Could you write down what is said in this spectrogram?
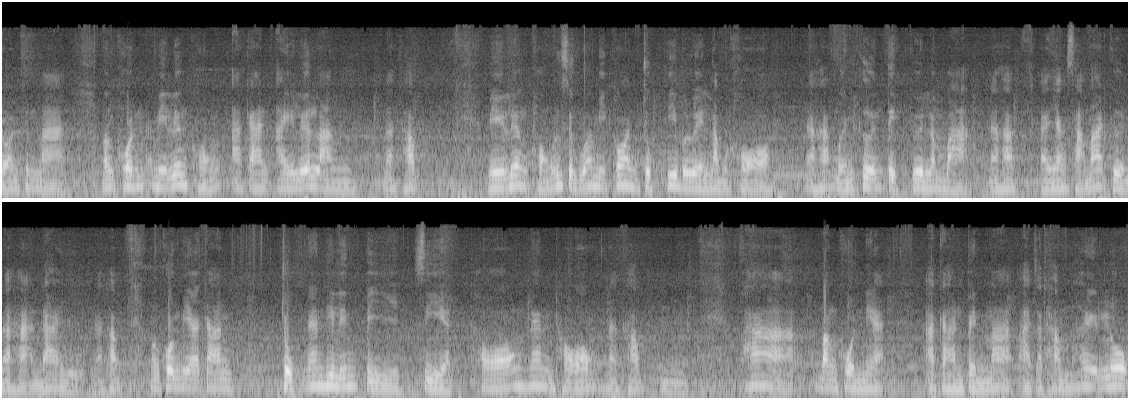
ย้อนขึ้นมา บางคนมีเรื่องของอาการไอเรื้อรังนะครับ มีเรื่องของรู้สึกว่ามีก้อนจุกที่บริเวณลำคอนะครับเหมือนกืนติดกืนลำบากนะครับแต่ยังสามารถกืนอาหารได้อยู่นะครับ บางคนมีอาการจุกแน่นที่ลิ้นปี่เสียดท้อง แน่นท้องนะครับถ้าบางคนเนี่ยอาการเป็นมากอาจจะทำให้โรค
